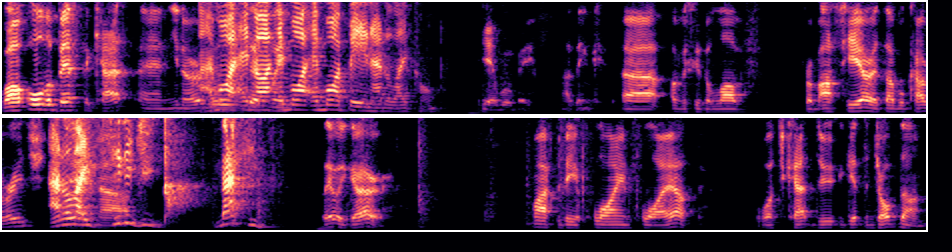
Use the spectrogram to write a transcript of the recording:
Well, all the best to Kat, and you know, It we'll might, it might, it might, it might be an Adelaide comp. Yeah, it will be. I think. Uh, obviously, the love from us here at Double Coverage. Adelaide and, uh, synergy, massive. There we go. Might have to be a fly in, fly out. Watch Kat do get the job done.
